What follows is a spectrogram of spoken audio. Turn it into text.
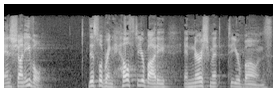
and shun evil. This will bring health to your body and nourishment to your bones.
